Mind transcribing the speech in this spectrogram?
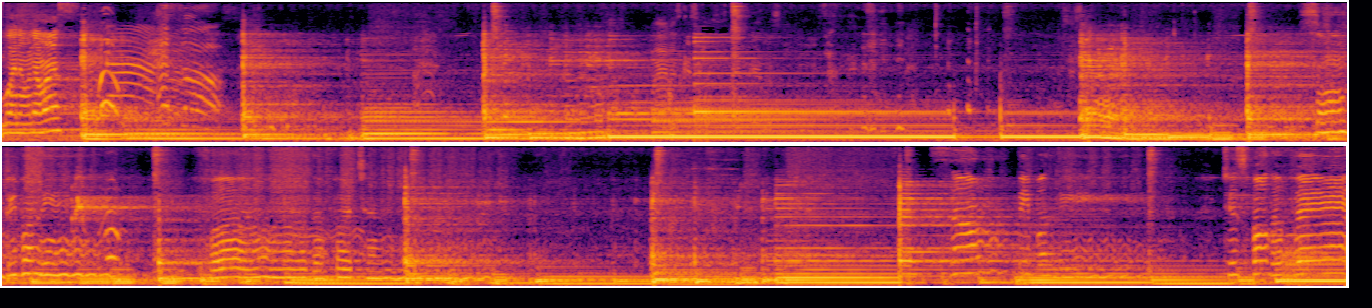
Bueno, una más. ¡Eso! Some people live for the fortune. just for the fame.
